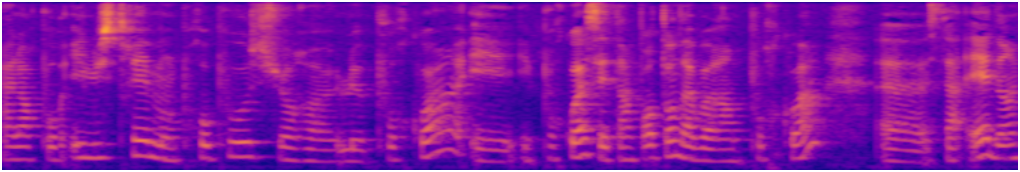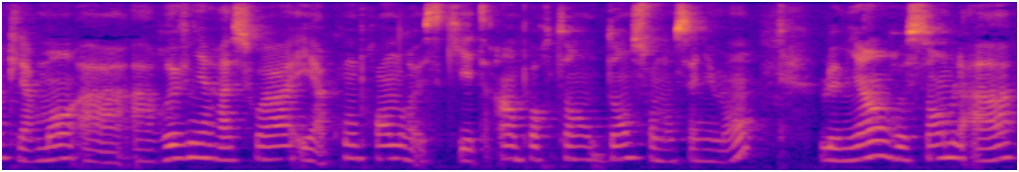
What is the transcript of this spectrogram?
Alors pour illustrer mon propos sur euh, le pourquoi et, pourquoi c'est important d'avoir un pourquoi, euh, ça aide hein, clairement à, revenir à soi et à comprendre ce qui est important dans son enseignement. Le mien ressemble à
